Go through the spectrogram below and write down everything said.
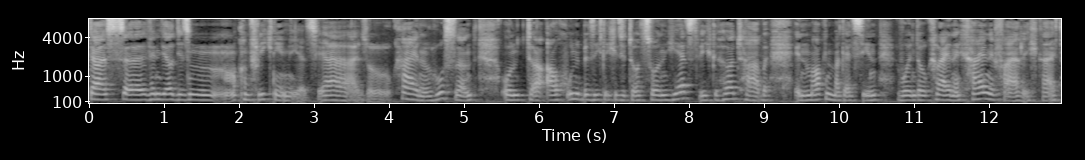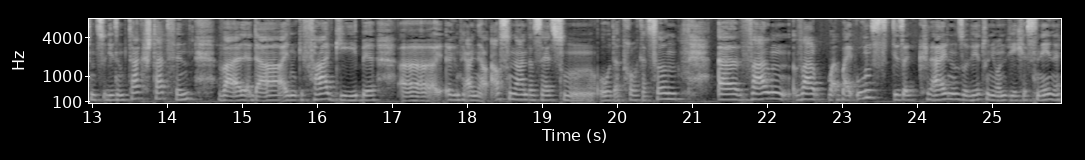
dass äh, wenn wir diesen Konflikt nehmen jetzt, ja, also Ukraine, Russland und äh, auch unübersichtliche Situationen jetzt, wie ich gehört habe, im Morgenmagazin, wo in der Ukraine keine Feierlichkeiten zu diesem Tag stattfinden, weil da eine Gefahr gäbe, äh, irgendeine Auseinandersetzung oder Provokation, äh, waren, war bei uns diese kleine Sowjetunion, wie ich es nenne,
